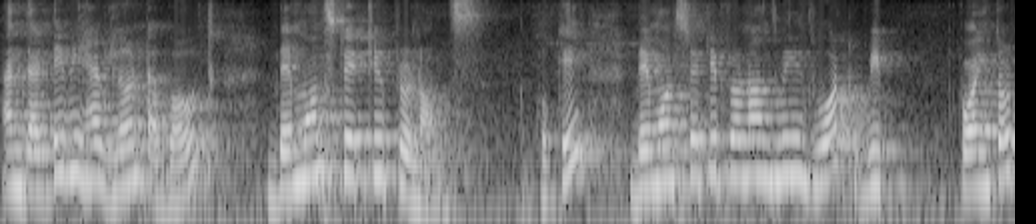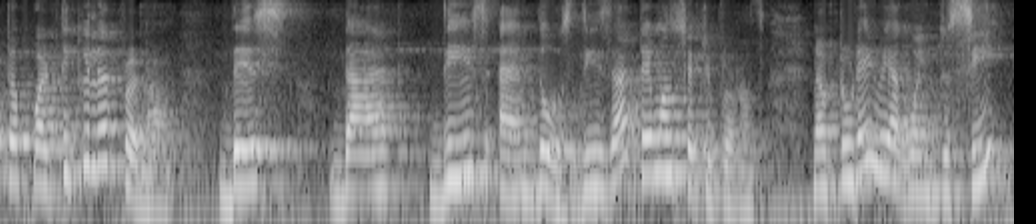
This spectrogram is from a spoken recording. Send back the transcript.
And that day we have learnt about demonstrative pronouns. Okay? Demonstrative pronouns means what? We point out a particular pronoun. This, that, these and those. These are demonstrative pronouns. Now today we are going to see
